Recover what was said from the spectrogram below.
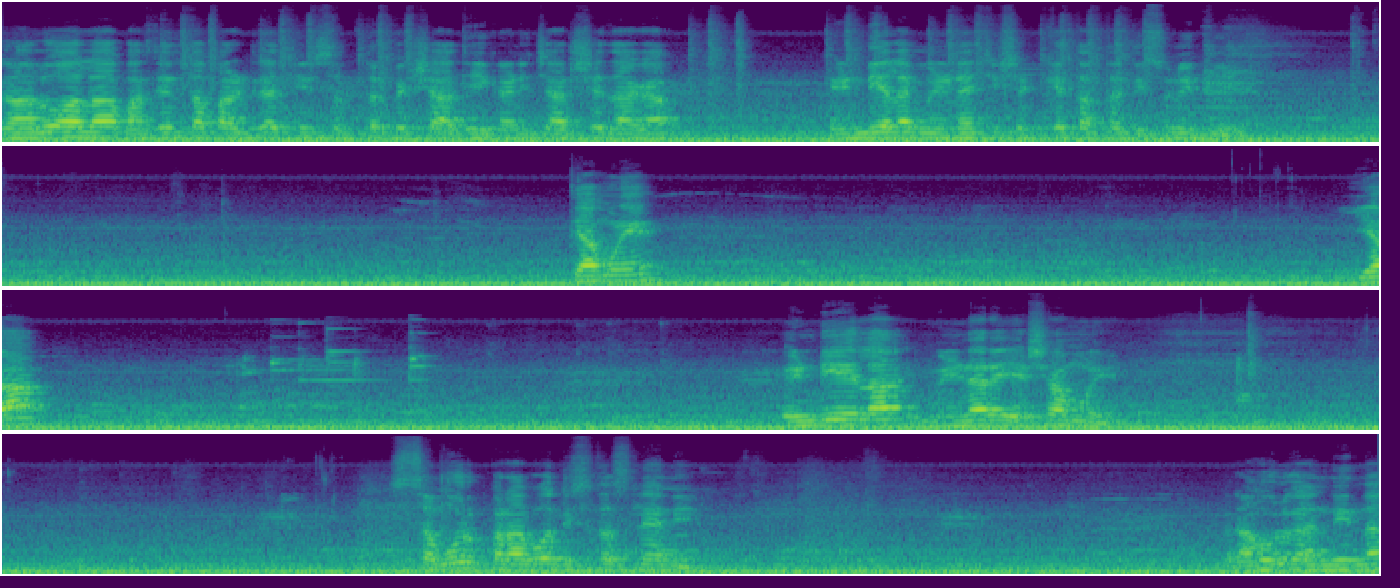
रालोआला भारतीय जनता पार्टीला तीनशे सत्तरपेक्षा अधिक आणि चारशे जागा एनडीएला मिळण्याची शक्यता आता दिसून येते त्यामुळे या एनडीएला मिळणाऱ्या यशामुळे समोर पराभव दिसत असल्याने राहुल गांधींना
